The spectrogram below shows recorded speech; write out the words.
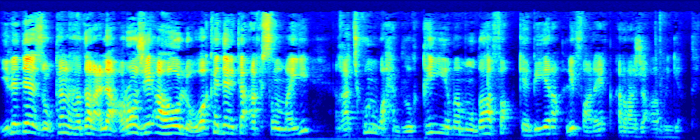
إلا دازو كنهضر على روجي أهولو وكذلك أكسل مايي غتكون واحد القيمة مضافة كبيرة لفريق الرجاء الرياضي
